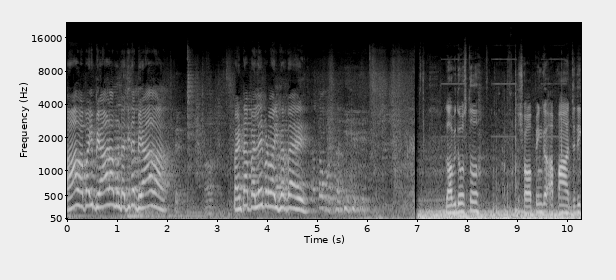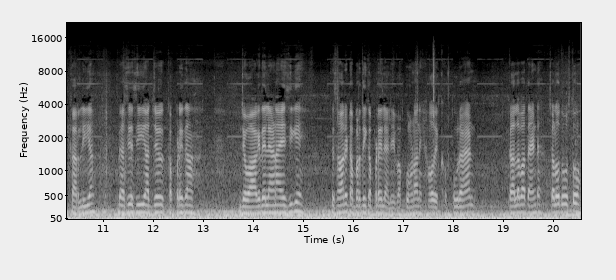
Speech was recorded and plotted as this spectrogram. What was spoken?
ਆ ਵਾ ਭਾਈ ਵਿਆਹ ਵਾਲਾ ਮੁੰਡਾ ਜਿਹਦੇ ਵਿਆਹ ਵਾ। ਪੈਂਟਾ ਪਹਿਲਾਂ ਹੀ ਪੜਵਾਈ ਫਿਰਦਾ ਇਹ। ਲਓ ਵੀ ਦੋਸਤੋ ਸ਼ਾਪਿੰਗ ਆਪਾਂ ਅੱਜ ਦੀ ਕਰ ਲਈ ਆ। ਵੈਸੇ ਅਸੀਂ ਅੱਜ ਕੱਪੜੇ ਤਾਂ ਜਵਾਗ ਦੇ ਲੈਣ ਆਏ ਸੀਗੇ ਤੇ ਸਾਰੇ ਟੱਬਰ ਦੇ ਕੱਪੜੇ ਲੈ ਲਏ ਬਾਪੂ ਉਹਨਾਂ ਨੇ। ਉਹ ਦੇਖੋ ਪੂਰਾ ਐਨ ਗੱਲਬਾਤ ਐਂਡ। ਚਲੋ ਦੋਸਤੋ।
